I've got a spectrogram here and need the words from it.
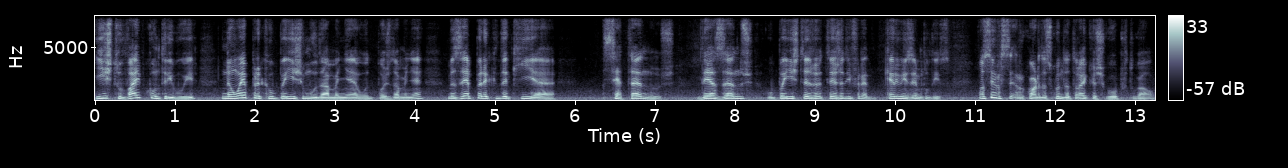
isto vai contribuir, não é para que o país mude amanhã ou depois de amanhã, mas é para que daqui a sete anos, 10 anos o país esteja, esteja diferente. Quero um exemplo disso. Você recorda-se quando a Troika chegou a Portugal,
